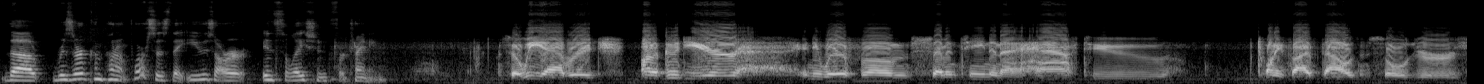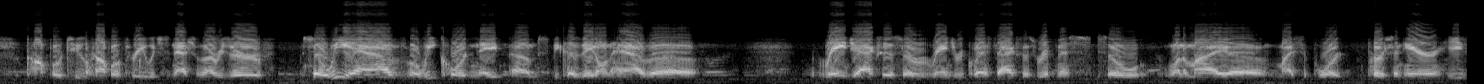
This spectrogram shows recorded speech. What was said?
the reserve component forces that use our installation for training. So, we average on a good year anywhere from 17 and a half to 25,000 soldiers, Compo 2, Compo 3, which is National Guard Reserve so we have, or we coordinate, um, because they don't have a range access or range request access, RFMSS. So one of my uh, my support person here, he's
